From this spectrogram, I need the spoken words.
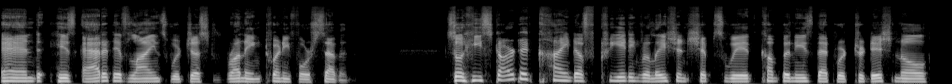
and his additive lines were just running 24 7. So he started kind of creating relationships with companies that were traditional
